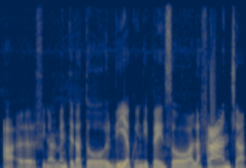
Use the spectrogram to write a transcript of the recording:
ha eh, finalmente dato il via, quindi penso alla Francia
